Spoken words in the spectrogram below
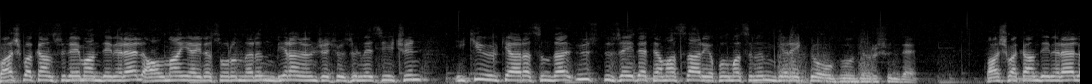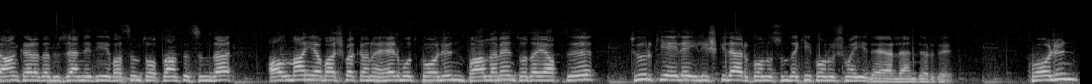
Başbakan Süleyman Demirel, Almanya ile sorunların bir an önce çözülmesi için iki ülke arasında üst düzeyde temaslar yapılmasının gerekli olduğu görüşünde. Başbakan Demirel, Ankara'da düzenlediği basın toplantısında Almanya Başbakanı Helmut Kohl'ün parlamentoda yaptığı Türkiye ile ilişkiler konusundaki konuşmayı değerlendirdi. Kohl'ün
